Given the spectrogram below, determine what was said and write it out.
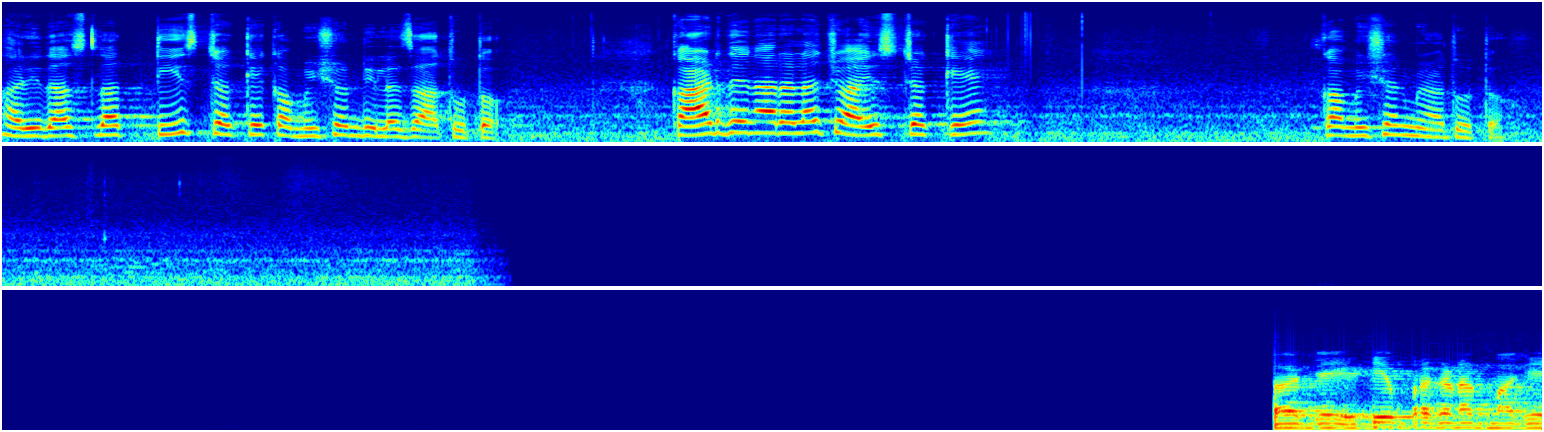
हरिदासला तीस टक्के कमिशन दिलं जात होतं. कार्ड देणाऱ्याला चाळीस टक्के कमिशन मिळत होतं. जे ए टी एम प्रकरणात मागे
